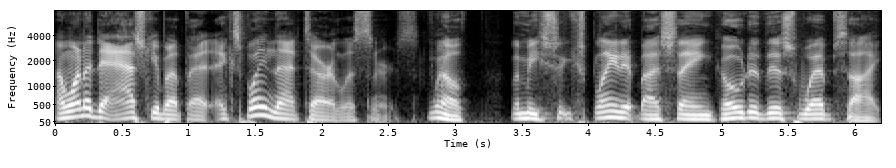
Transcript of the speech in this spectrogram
I wanted to ask you about that. Explain that to our listeners. Well, let me explain it by saying go to this website,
